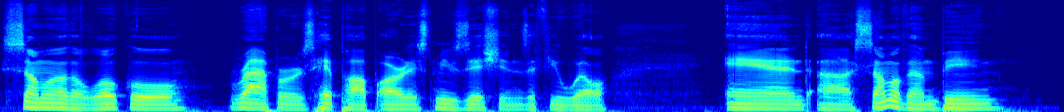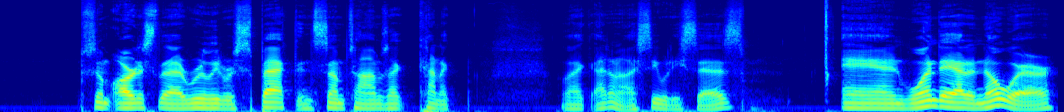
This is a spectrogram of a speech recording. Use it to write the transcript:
some of the local rappers, hip hop artists, musicians, if you will, and uh, some of them being some artists that I really respect, and sometimes I kind of like I don't know, I see what he says, and one day out of nowhere.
